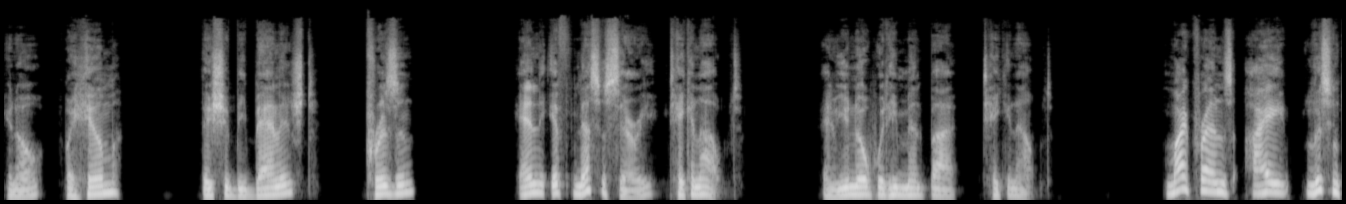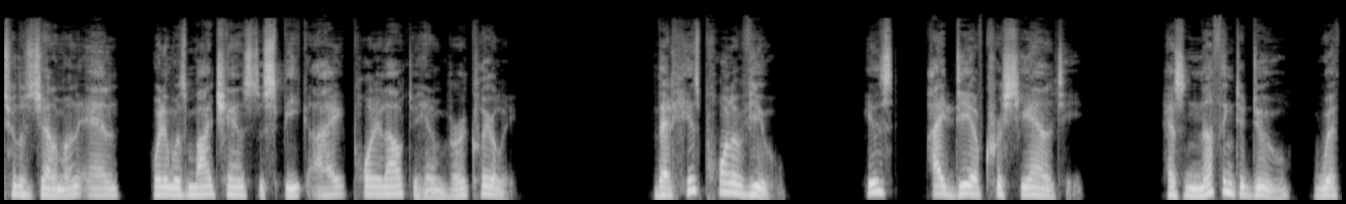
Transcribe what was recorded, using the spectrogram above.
You know, for him, they should be banished, prison, and if necessary, taken out. And you know what he meant by taken out my friends, I listened to this gentleman, and when it was my chance to speak, I pointed out to him very clearly that his point of view, his idea of Christianity has nothing to do with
